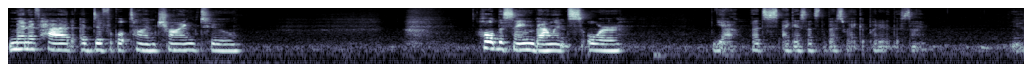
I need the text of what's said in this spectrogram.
men have had a difficult time trying to hold the same balance or yeah that's i guess that's the best way i could put it at this time. Yeah.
